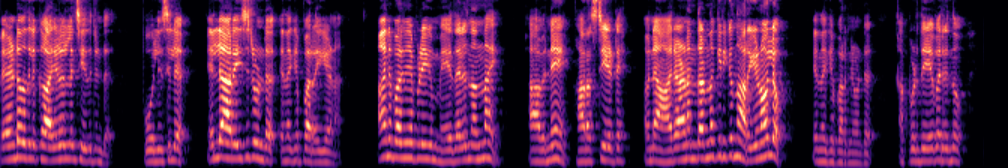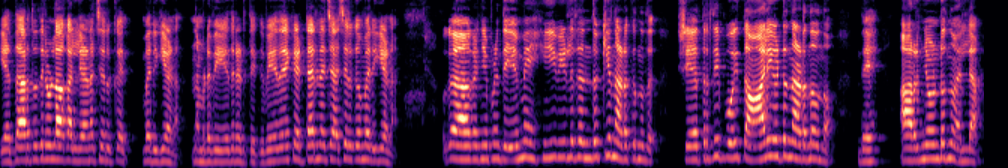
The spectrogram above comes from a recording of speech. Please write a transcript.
വേണ്ട വിധത്തിൽ കാര്യങ്ങളെല്ലാം ചെയ്തിട്ടുണ്ട്. പോലീസിൽ എല്ലാം അറിയിച്ചിട്ടുണ്ട് എന്നൊക്കെ പറയുകയാണ്. അങ്ങനെ പറഞ്ഞപ്പോഴേക്കും ഏതായാലും നന്നായി. അവനെ അറസ്റ്റ് ചെയ്യട്ടെ. അവൻ ആരാണ് എന്താണെന്നൊക്കെ എനിക്കൊന്ന് അറിയണമല്ലോ എന്നൊക്കെ പറഞ്ഞുകൊണ്ട്. അപ്പോൾ ദേ വരുന്നു. യഥാർത്ഥത്തിലുള്ള ആ കല്യാണ ചെറുക്കൻ വരികയാണ്. നമ്മുടെ വേദന അടുത്തേക്ക്. വേദന കെട്ടാൻ വെച്ചാൽ ആ ചെറുക്കൻ വരികയാണ്. കഴിഞ്ഞപ്പോഴും ദൈവമേ ഈ വീട്ടിൽ ഇത് എന്തൊക്കെയാണ് നടക്കുന്നത്? ക്ഷേത്രത്തിൽ പോയി താലി കെട്ട് നടന്നോന്നോ? ദേ അറിഞ്ഞോണ്ടൊന്നും അല്ല.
